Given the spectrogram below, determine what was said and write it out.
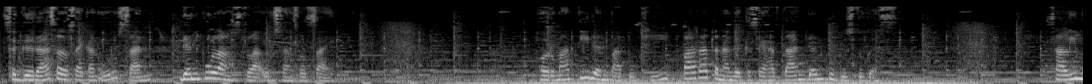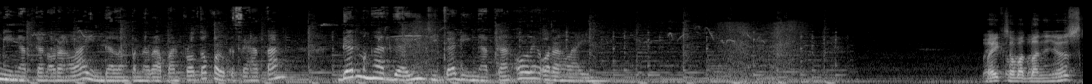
Segera selesaikan urusan dan pulang setelah urusan selesai. Hormati dan patuhi para tenaga kesehatan dan gugus tugas. Saling mengingatkan orang lain dalam penerapan protokol kesehatan dan menghargai jika diingatkan oleh orang lain. Baik Sobat Banten News,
